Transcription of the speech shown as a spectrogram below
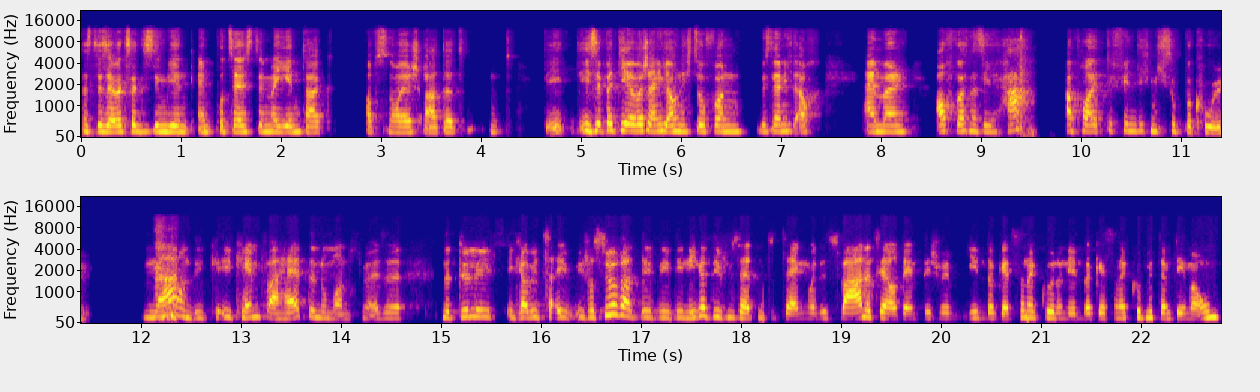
Hast du selber gesagt, das ist irgendwie ein, ein Prozess, den man jeden Tag aufs Neue startet. Und ist ja bei dir wahrscheinlich auch nicht so von, bist ja nicht auch einmal aufgewacht und sich, ha, ab heute finde ich mich super cool. Na und ich, ich kämpfe auch heute noch manchmal. Also natürlich, ich glaube, ich, ich, ich versuche auch die, die, die negativen Seiten zu zeigen, weil das war nicht sehr authentisch, weil jeden Tag geht es nicht gut und jeden Tag geht es nicht gut mit dem Thema um.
